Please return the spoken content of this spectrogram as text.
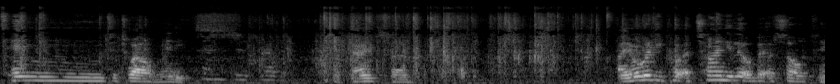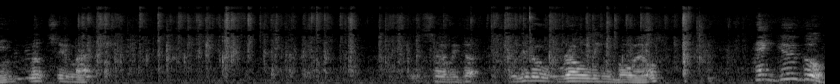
10 to 12 minutes. To twelve. Okay, so I already put a tiny little bit of salt in, mm-hmm. not too much. So we've got a little rolling boil. Hey Google,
